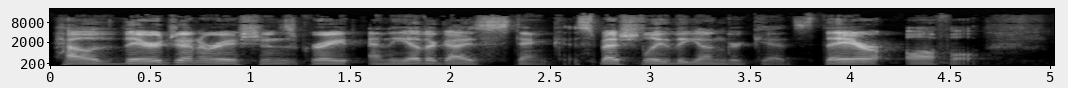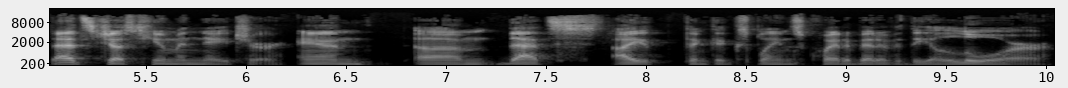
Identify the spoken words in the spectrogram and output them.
how their generation is great and the other guys stink, especially the younger kids. They're awful. That's just human nature. And um, that's, I think, explains quite a bit of the allure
